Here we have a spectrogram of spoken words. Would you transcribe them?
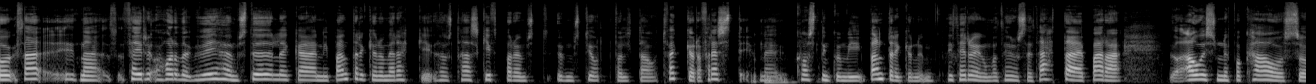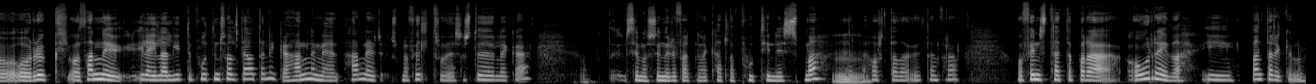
Og það, hérna, þeir horfðu, við höfum stöðuleika en í bandaríkjunum er ekki, það, það skipt bara um, um stjórnvöld á tveggjóra fresti með kostningum í bandaríkjunum í þeirra eigum og þeir höfðu þetta er bara ávísun upp á káos og, og ruggl og þannig eiginlega lítur Putin svolítið á þetta líka hann er, með, hann er svona fulltrúið þessa stöðuleika sem að sumur eru farin að kalla putinisma mm. horta það utanfrá og finnst þetta bara óreiða í bandaríkunum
